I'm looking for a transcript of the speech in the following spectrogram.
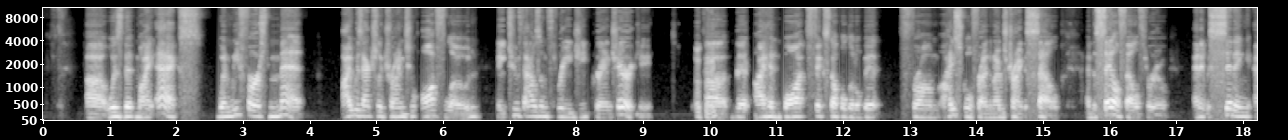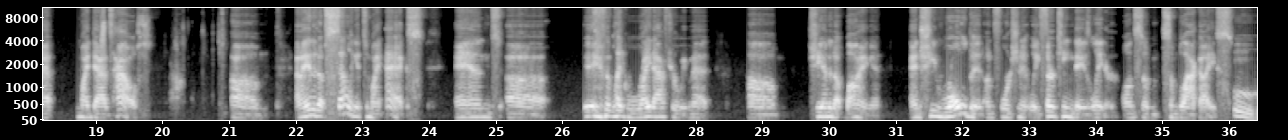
uh, was that my ex, when we first met, I was actually trying to offload a 2003 Jeep Grand Cherokee Okay. uh, that I had bought, fixed up a little bit from a high school friend, and I was trying to sell. And the sale fell through, and it was sitting at my dad's house. Um, and I ended up selling it to my ex, and uh, like right after we met, um, she ended up buying it, and she rolled it, unfortunately, 13 days later on some some black ice. Ooh.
